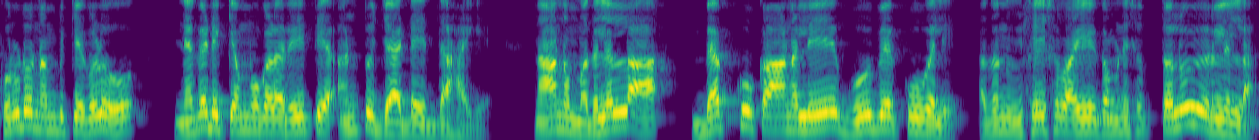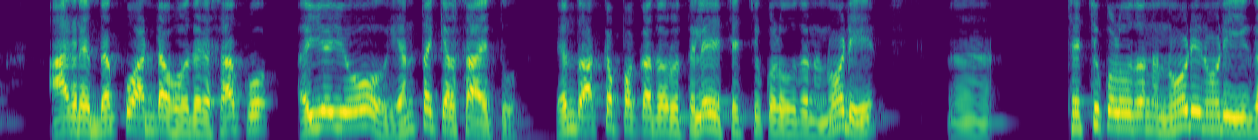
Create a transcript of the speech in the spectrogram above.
ಕುರುಡು ನಂಬಿಕೆಗಳು ನೆಗಡಿ ಕೆಮ್ಮುಗಳ ರೀತಿ ಅಂಟು ಜಾಡ್ಯ ಇದ್ದ ಹಾಗೆ. ನಾನು ಮೊದಲೆಲ್ಲ ಬೆಕ್ಕು ಕಾಣಲಿ, ಗೂಬೆ ಕೂಗಲಿ, ಅದನ್ನು ವಿಶೇಷವಾಗಿ ಗಮನಿಸುತ್ತಲೂ ಇರಲಿಲ್ಲ. ಆದರೆ ಬೆಕ್ಕು ಅಡ್ಡ ಹೋದರೆ ಸಾಕು, ಅಯ್ಯಯ್ಯೋ ಎಂಥ ಕೆಲಸ ಆಯಿತು ಎಂದು ಅಕ್ಕಪಕ್ಕದವರು ತಲೆ ಚೆಚ್ಚಿಕೊಳ್ಳುವುದನ್ನು ನೋಡಿ ಚಚ್ಚಿಕೊಳ್ಳುವುದನ್ನು ಚೆಚ್ಚಿಕೊಳ್ಳುವುದನ್ನು ನೋಡಿ ನೋಡಿ ಈಗ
